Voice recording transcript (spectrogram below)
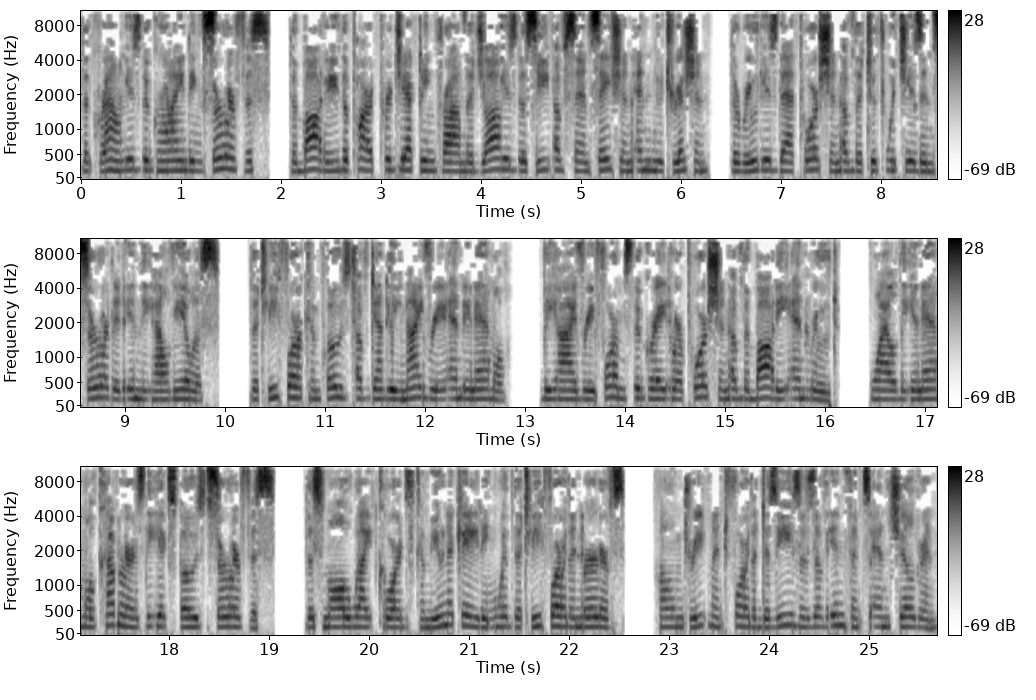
The crown is the grinding surface, the body the part projecting from the jaw is the seat of sensation and nutrition. The root is that portion of the tooth which is inserted in the alveolus. The teeth are composed of dentine ivory and enamel. The ivory forms the greater portion of the body and root, while the enamel covers the exposed surface. The small white cords communicating with the teeth are the nerves. Home treatment for the diseases of infants and children.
